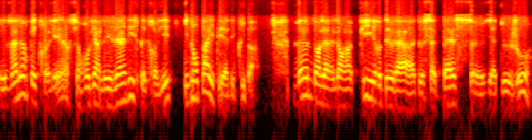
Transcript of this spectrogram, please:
les valeurs pétrolières, si on regarde les indices pétroliers, ils n'ont pas été à des plus bas. Même dans la, pire de cette baisse euh, il y a deux jours,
